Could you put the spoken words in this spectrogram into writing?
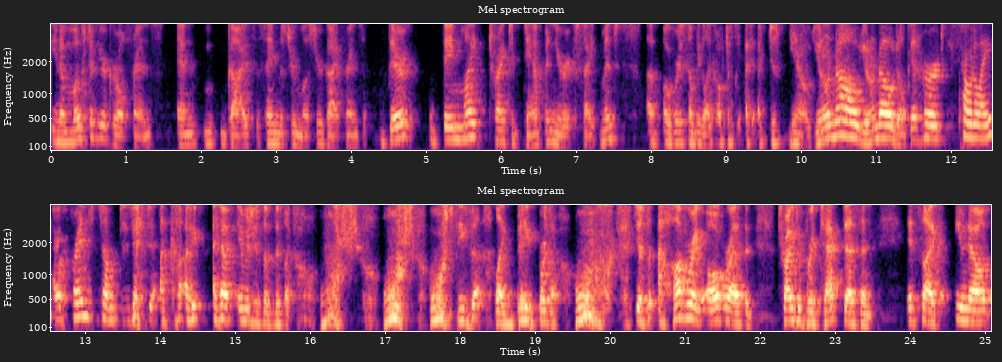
You know, most of your girlfriends and guys, the same is true. Most of your guy friends, they're they might try to dampen your excitement uh, over somebody like, oh, don't, I, I, just, you know, you don't know, you don't know, don't get hurt. Totally. Our friends jumped. I, I have images of this like whoosh, whoosh, whoosh. These uh, like big birds, like, whoosh, just hovering over us and trying to protect us. And it's like, you know,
